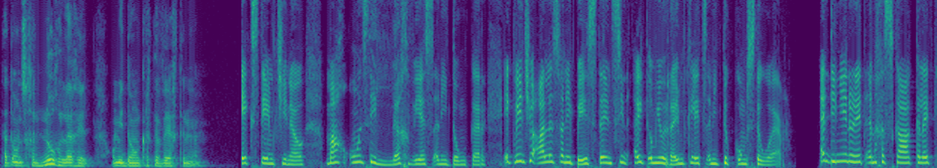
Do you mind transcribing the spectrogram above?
dat ons genoeg lig het om die donkerte weg te neem. Ek stem Chino, mag ons die lig wees in die donker. Ek wens jou alles van die beste en sien uit om jou ruimklets in die toekoms te hoor. Indien jy nou net ingeskakel het,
